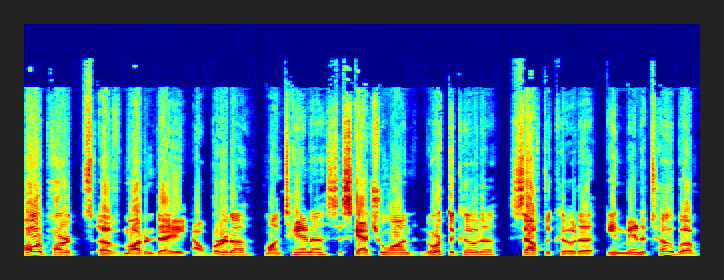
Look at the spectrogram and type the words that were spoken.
All are parts of modern day Alberta, Montana, Saskatchewan, North Dakota, South Dakota, and Manitoba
